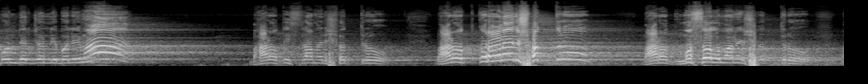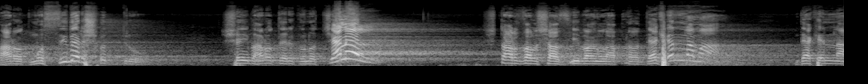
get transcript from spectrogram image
বোনদের জন্য বলি, মা, ভারত ইসলামের শত্রু, ভারত কোরআনের শত্রু, ভারত মুসলমানের শত্রু, ভারত মসজিদের শত্রু, সেই ভারতের কোনো channel Star Jalsha Zee Bangla, আপনারা দেখেন না মা, দেখেন না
